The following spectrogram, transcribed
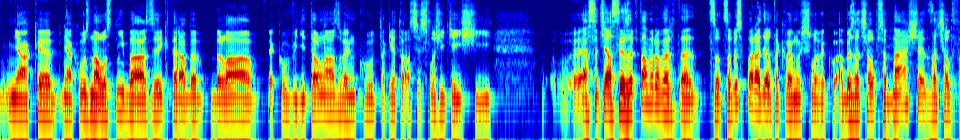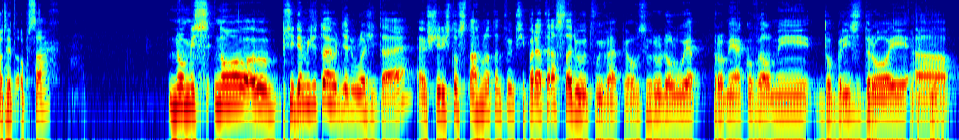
nějaké, nějakou znalostní bázi, která by byla jako viditelná zvenku, tak je to asi složitější. Já se tě asi zeptám, Roberte, co, co bys poradil takovému člověku, aby začal přednášet, začal tvořit obsah? No, my, no, přijde mi, že to je hodně důležité. Ještě když to vztáhnu na ten tvůj případ, já teda sleduju tvůj web, jo. Vzhůru dolů je pro mě jako velmi dobrý zdroj uh,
